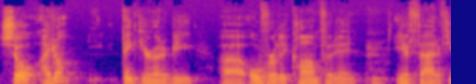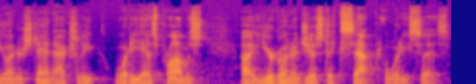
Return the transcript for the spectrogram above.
So I don't think you're going to be uh, overly confident if that if you understand actually what He has promised. Uh, you're going to just accept what He says.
